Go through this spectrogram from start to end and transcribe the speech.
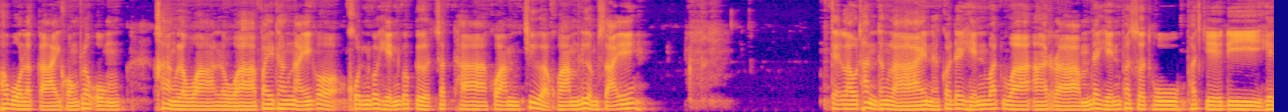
พระวรกายของพระองค์ ข้างละวาละวา ไปทางไหนก็คนก็เห็นก็เกิดศรัทธาความเชื่อความเลื่อมใส แต่เราท่านทั้งหลายนะก็ได้เห็นวัดวาอาราม ได้เห็นพระสถูปพระเจดีย์เห็น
